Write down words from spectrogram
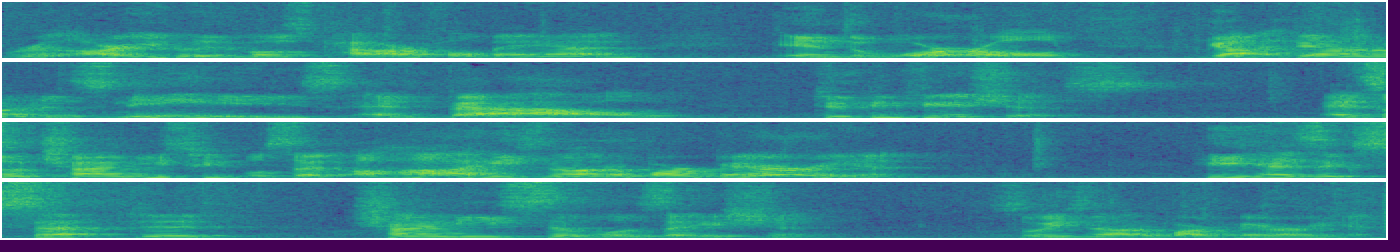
arguably the most powerful man in the world, got down on his knees and bowed to Confucius. And so Chinese people said, aha, he's not a barbarian. He has accepted Chinese civilization. So he's not a barbarian.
